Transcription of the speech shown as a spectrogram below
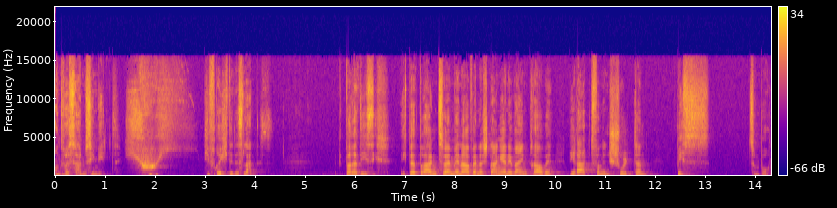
Und was haben sie mit? Die Früchte des Landes. Paradiesisch. Da tragen zwei Männer auf einer Stange eine Weintraube, die ragt von den Schultern bis zum Boden.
